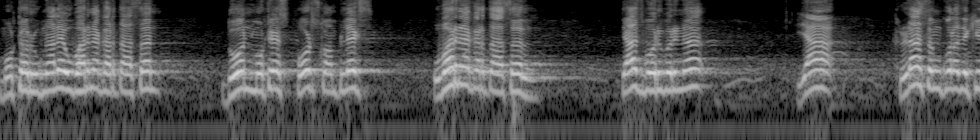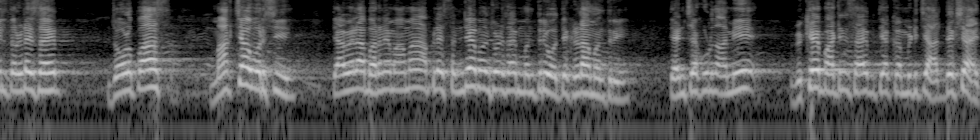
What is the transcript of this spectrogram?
मोठं रुग्णालय उभारण्याकरता असेल दोन मोठे स्पोर्ट्स कॉम्प्लेक्स उभारण्याकरता असेल त्याचबरोबरीनं या क्रीडा संकुला देखील तरडे साहेब जवळपास मागच्या वर्षी त्यावेळेला भरणे मामा आपले संजय बनसोडे साहेब मंत्री होते क्रीडा मंत्री. त्यांच्याकडून आम्ही विखे पाटील साहेब त्या कमिटीचे अध्यक्ष आहेत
